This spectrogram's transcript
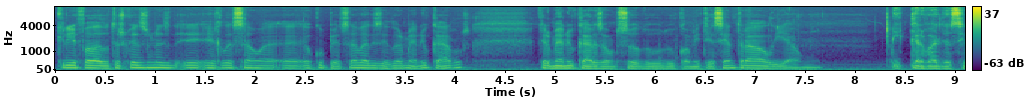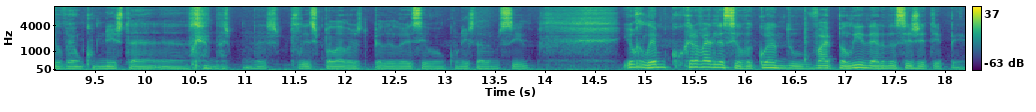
queria falar de outras coisas, mas em relação ao que o Pedro estava a dizer do Arménio Carlos, que Arménio Carlos é uma pessoa do, do Comitê Central e é um e Carvalho da Silva é um comunista, nas, nas felizes palavras do Pedro da Silva, um comunista adormecido. Eu relembro que o Carvalho da Silva, quando vai para líder da CGTP,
